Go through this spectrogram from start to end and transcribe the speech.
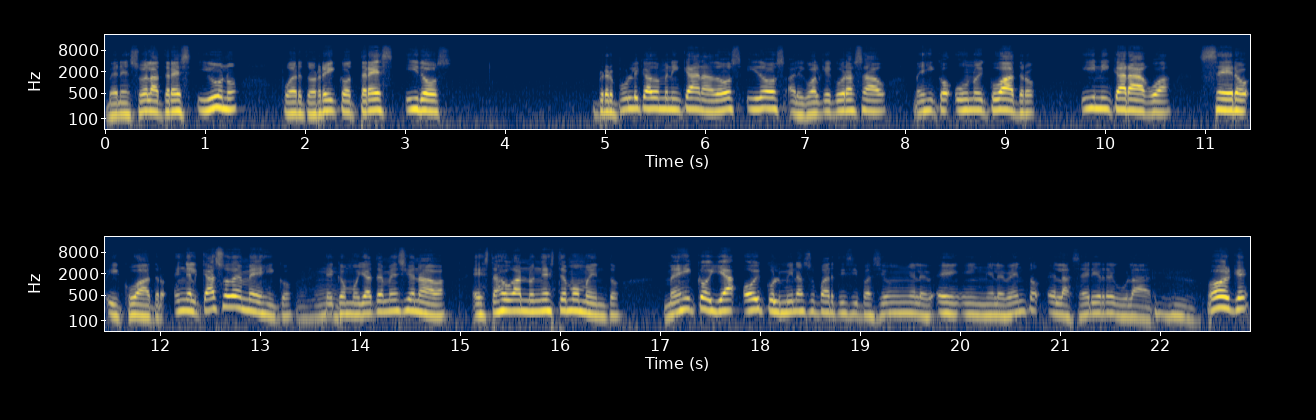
Venezuela 3 y 1, Puerto Rico 3 y 2. República Dominicana 2 y 2, al igual que Curazao, México 1 y 4 y Nicaragua 0 y 4. En el caso de México, que como ya te mencionaba, está jugando en este momento, México ya hoy culmina su participación en el, en, el evento en la serie regular. Porque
